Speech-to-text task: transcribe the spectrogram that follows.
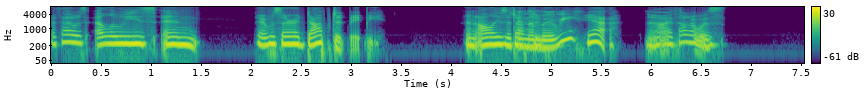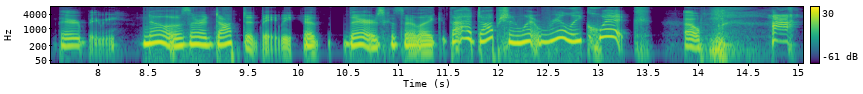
I thought it was Eloise and it was their adopted baby. And Ollie's adopted. In the movie? Yeah. No, I thought it was their baby. No, it was their adopted baby. Or theirs, because they're like, that adoption went really quick. Oh. Ha!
